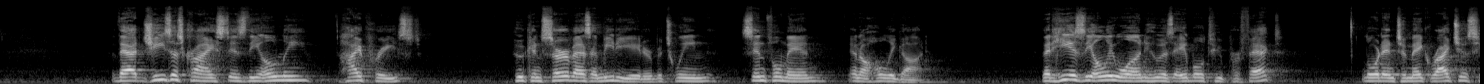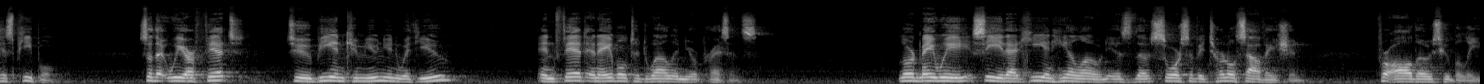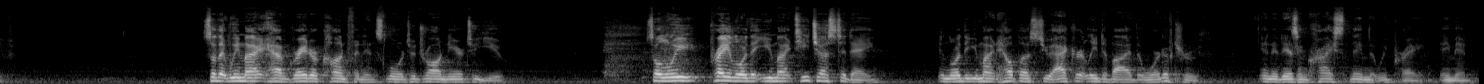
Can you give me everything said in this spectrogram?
that Jesus Christ is the only high priest who can serve as a mediator between sinful man and a holy God. That he is the only one who is able to perfect, Lord, and to make righteous his people, so that we are fit to be in communion with you and fit and able to dwell in your presence. Lord, may we see that he and he alone is the source of eternal salvation for all those who believe, so that we might have greater confidence, Lord, to draw near to you. So we pray, Lord, that you might teach us today, and Lord, that you might help us to accurately divide the word of truth. And it is in Christ's name that we pray. Amen.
